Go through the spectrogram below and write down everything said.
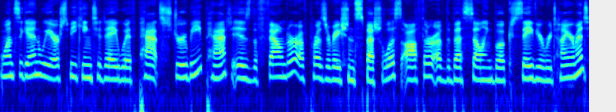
Once again, we are speaking today with Pat Strubbe. Pat is the founder of Preservation Specialists, author of the best selling book Save Your Retirement.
